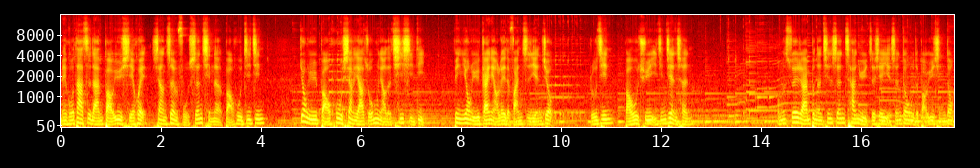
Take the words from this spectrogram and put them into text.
美国大自然保育协会向政府申请了保护基金，用于保护象牙啄木鸟的栖息地，并用于该鸟类的繁殖研究。如今，保护区已经建成。我们虽然不能亲身参与这些野生动物的保育行动，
